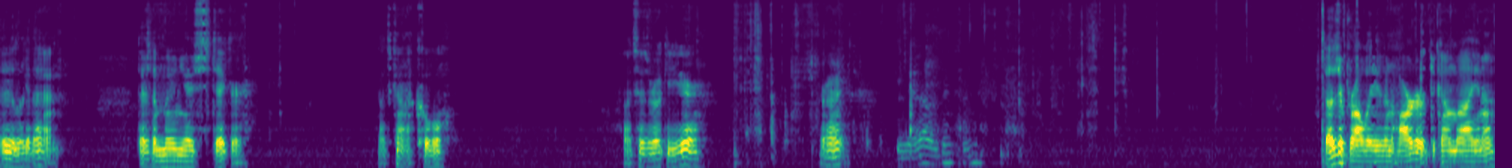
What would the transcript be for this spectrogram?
Ooh, look at that. There's the Munoz sticker. That's kind of cool. That's his rookie year. Right? Yeah, I think so. Those are probably even harder to come by, you know?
